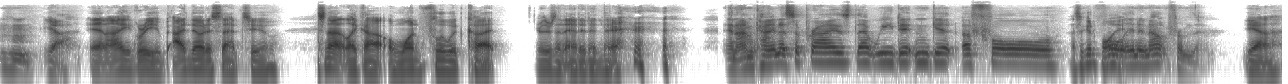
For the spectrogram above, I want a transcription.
hmm Yeah, and I agree. I noticed that too. It's not like a, a one fluid cut. There's an edit in there. And I'm kind of surprised that we didn't get a full That's a good full point. in and out from them. Yeah,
